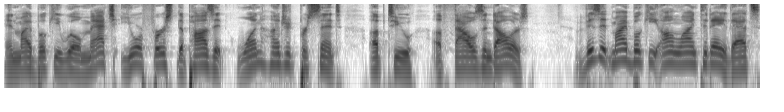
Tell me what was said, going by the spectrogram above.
and MyBookie will match your first deposit 100% up to $1,000. Visit MyBookie online today. That's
